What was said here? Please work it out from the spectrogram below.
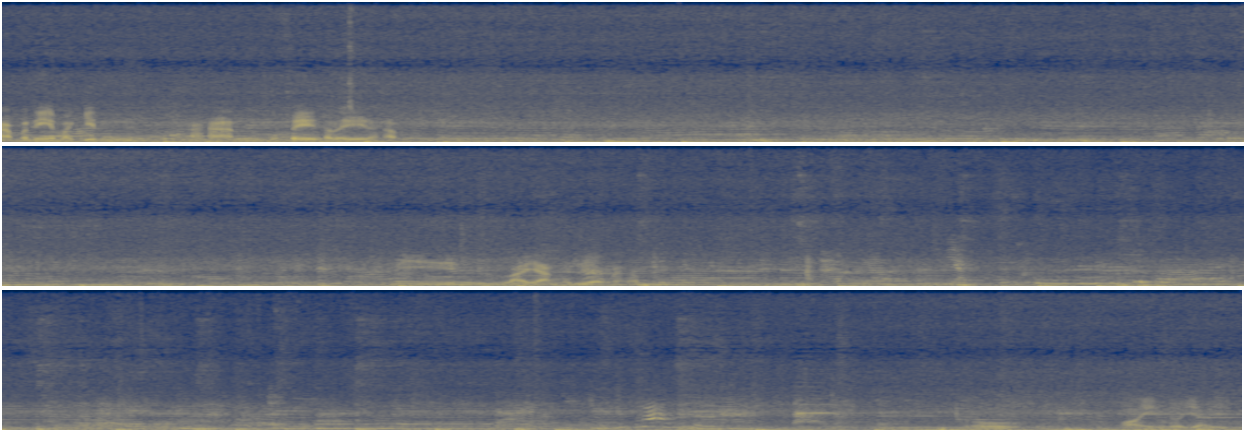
ครับ วันนี้มากินอาหารบุฟเฟ่ทะเลนะครับ มีหลายอย่างให้เลือกนะครับโอ้หอยตัวใหญ่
